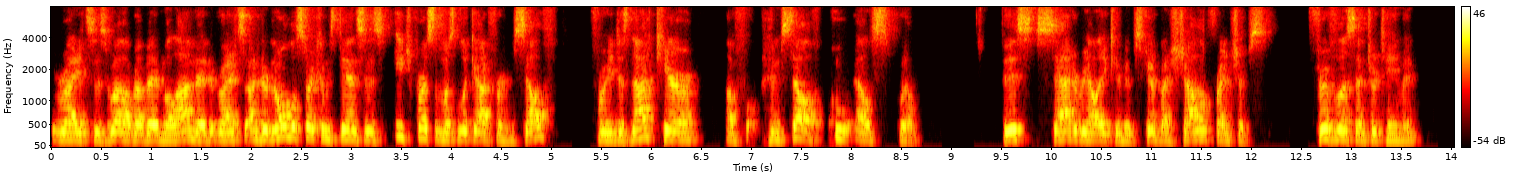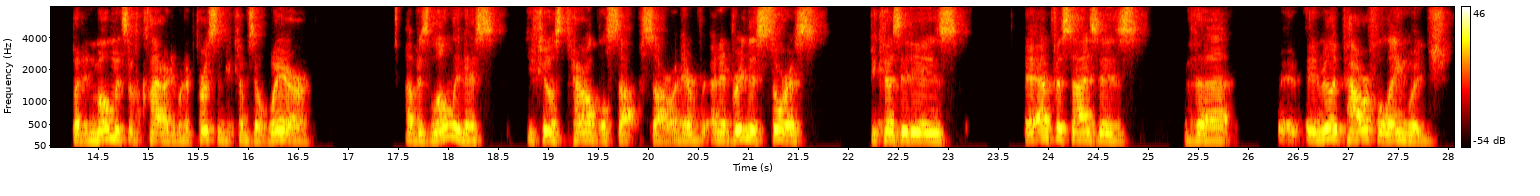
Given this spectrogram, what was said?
writes as well, Rabbi Melamed writes, under normal circumstances, each person must look out for himself, for he does not care of himself, who else will? This sad reality can be obscured by shallow friendships, frivolous entertainment, but in moments of clarity, when a person becomes aware of his loneliness, he feels terrible sorrow. And I, and I bring this source because it is, it emphasizes the, in really powerful language,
